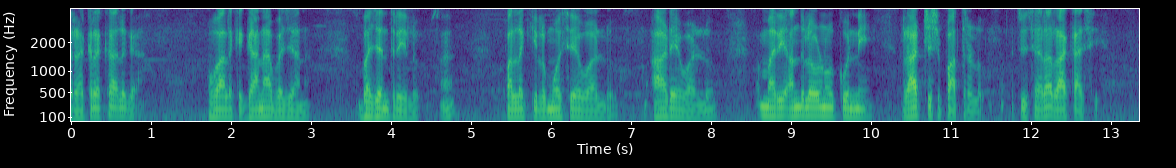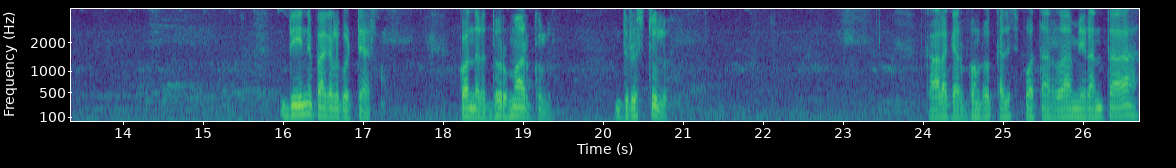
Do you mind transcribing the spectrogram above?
రకరకాలుగా వాళ్ళకి గానా భజాన భజంత్రీలు పల్లకీలు మోసేవాళ్ళు ఆడేవాళ్ళు మరి అందులోనూ కొన్ని రాక్షసి పాత్రలు. చూసారా రాకాసి. దీన్ని పగలగొట్టారు కొందరు దుర్మార్గులు దృష్టులు. కాలగర్భంలో కలిసిపోతారా మీరంతా?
